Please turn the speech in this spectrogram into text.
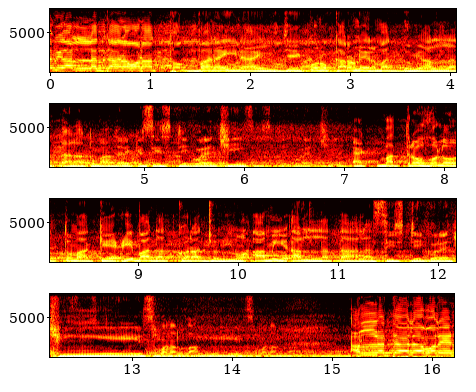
আমি আল্লাহ যে কোনো কারণের মাধ্যমে আল্লাহ তাআলা তোমাদেরকে সৃষ্টি করেছি। একমাত্র হলো তোমাকে ইবাদত করার জন্য আমি আল্লাহ তাআলা সৃষ্টি করেছি। সুবহানাল্লাহ। আল্লাহ তাআলা বলেন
